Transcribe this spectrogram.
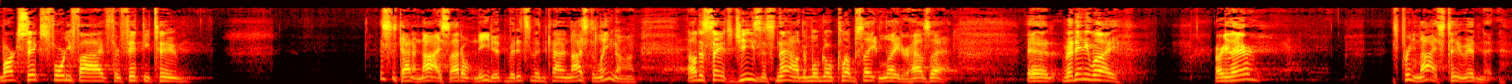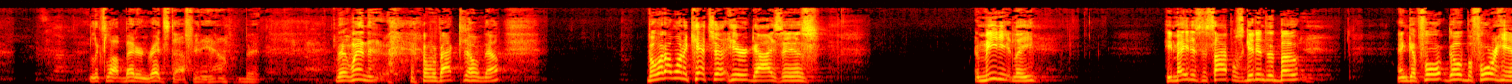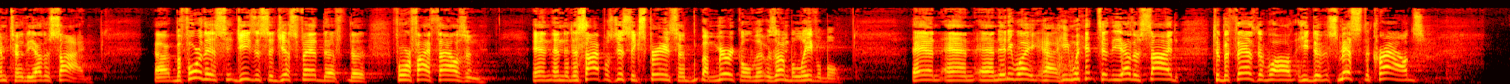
Mark 6, 45 through 52. This is kind of nice. I don't need it, but it's been kind of nice to lean on. I'll just say it's Jesus now, then we'll go Club Satan later. How's that? And, but anyway, are you there? It's pretty nice too, isn't it? it looks a lot better than red stuff, anyhow. But but when we're back to home now. But what I want to catch up here, guys, is immediately he made his disciples get into the boat and go before him to the other side. Uh, before this, Jesus had just fed the, the four or five thousand, and, and the disciples just experienced a, a miracle that was unbelievable. And and and anyway, uh, he went to the other side to Bethsaida while he dismissed the crowds.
